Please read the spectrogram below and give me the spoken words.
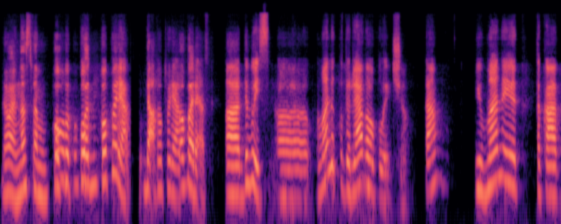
Давай, у нас там По, по, по, по, по, по порядку. Да, по порядку. по порядку. А, дивись, а, у мене кудряве обличчя, так? І в мене така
